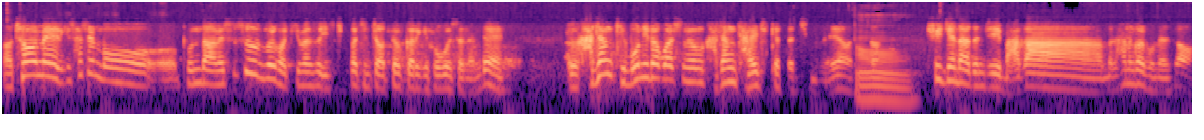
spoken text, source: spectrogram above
어, 처음에 이렇게 사실 뭐 본 다음에 수습을 거치면서 이 친구가 진짜 어떨까 이렇게 보고 있었는데 그 가장 기본이라고 할 수 있는 건 가장 잘 지켰던 친구예요. 그래서 어. 취재라든지 마감을 하는 걸 보면서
